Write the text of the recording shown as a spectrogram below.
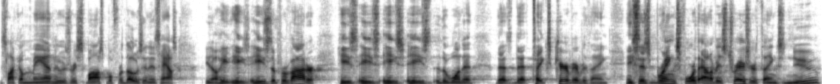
It's like a man who is responsible for those in his house. You know, he, he's, he's the provider. He's, he's, he's, he's the one that, that, that takes care of everything. He says, brings forth out of his treasure things new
